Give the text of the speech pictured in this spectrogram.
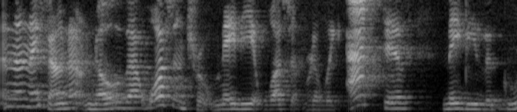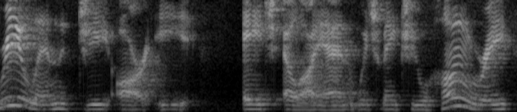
And then they found out, no, that wasn't true. Maybe it wasn't really active maybe the ghrelin, G R E H L I N, which makes you hungry,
